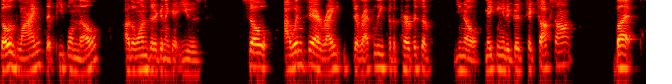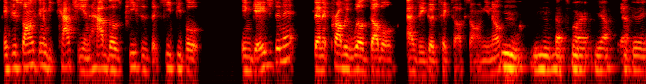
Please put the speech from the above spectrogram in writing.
Those lines that people know are the ones that are gonna get used. So I wouldn't say I write directly for the purpose of, you know, making it a good TikTok song. But if your song's gonna be catchy and have those pieces that keep people engaged in it, then it probably will double as a good TikTok song, you know? Mm, That's smart. Yeah. I Yeah.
